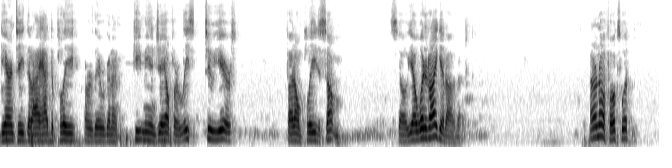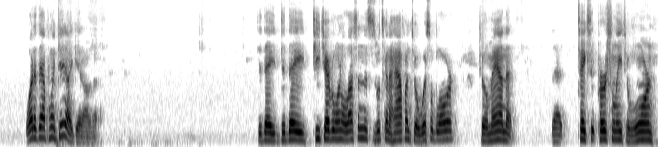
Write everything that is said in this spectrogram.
Guaranteed that I had to plea or they were going to keep me in jail for at least two years if I don't plead to something. So yeah, what did I get out of it? I don't know, folks. What what at that point did I get out of it? Did they did they teach everyone a lesson? This is what's going to happen to a whistleblower, to a man that that takes it personally to warn.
